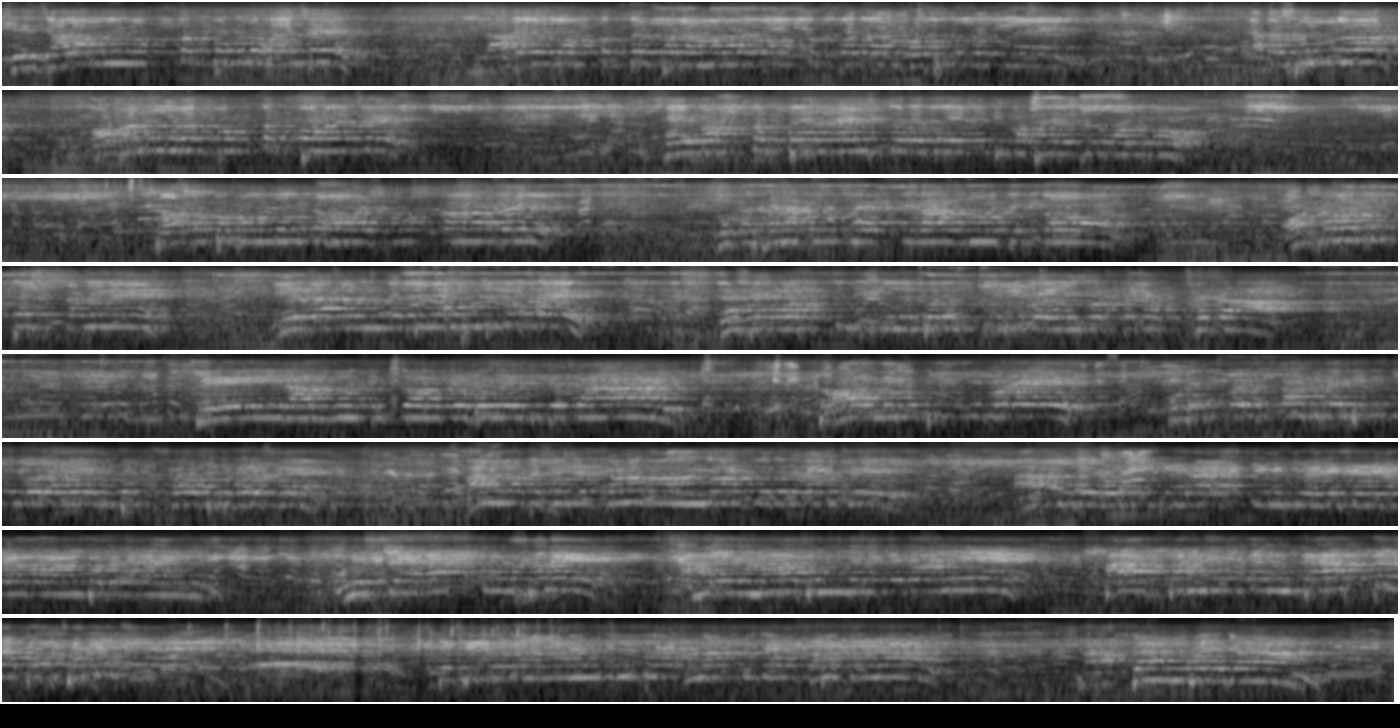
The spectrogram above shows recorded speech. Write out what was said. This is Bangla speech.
যে বক্তব্যগুলো হয়েছে, তাদের বক্তব্যের পরে আমার এত সুন্দর গঠনমূলক বক্তব্য হয়েছে। সেই বক্তব্যের রেঞ্জ করে কথা বলব। সর্বপ্রথম হয় সংস্কার করে মুখে করছে একটি রাজনৈতিক দল। দেশে অস্থিতিশীল পরিস্থিতি তৈরি করতে যাচ্ছে তারা। সেই রাজনৈতিক দলকে বলে দিতে চাই। ধর্মকে করেছে বাংলাদেশের জনগণ ধৈর্য ধরে রেখেছে আপনাদের উনিশশো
